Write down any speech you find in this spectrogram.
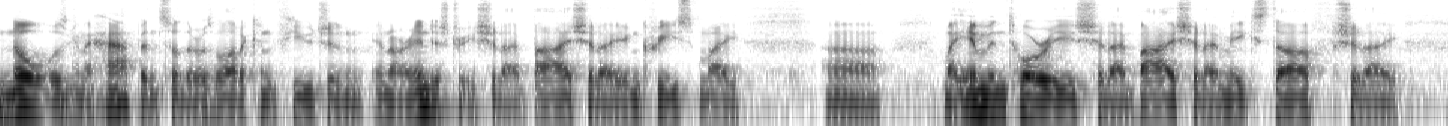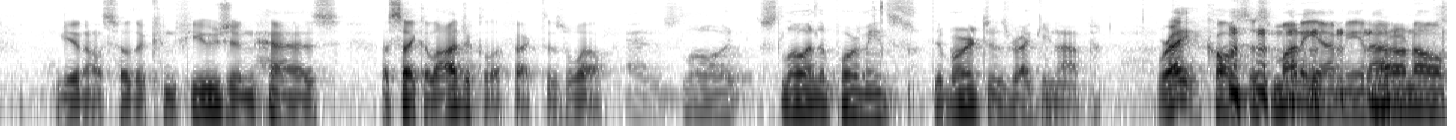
know what was going to happen, so there was a lot of confusion in our industry. Should I buy? Should I increase my uh, my inventories? Should I buy? Should I make stuff? Should I, you know? So the confusion has a psychological effect as well. And slow, slow at the port means demurrage is racking up. Right, it costs us money. I mean, I don't know,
